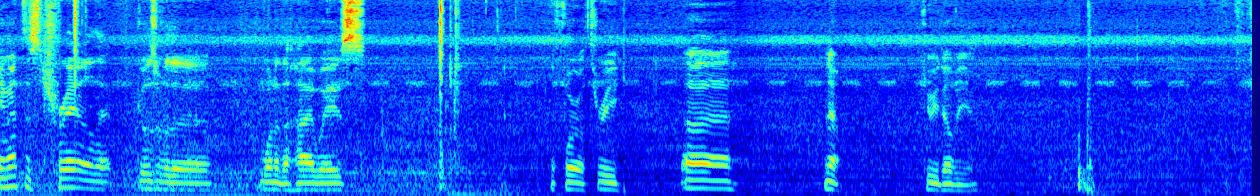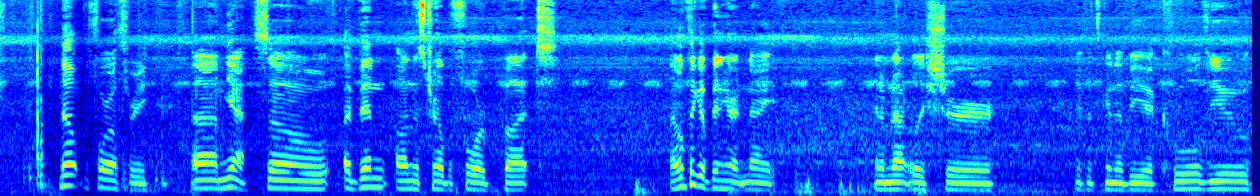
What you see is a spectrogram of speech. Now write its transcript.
I'm at this trail that goes over the one of the highways, the 403. Uh, no, QEW. Nope, the 403. Um, yeah, so I've been on this trail before, but I don't think I've been here at night, and I'm not really sure if it's gonna be a cool view.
